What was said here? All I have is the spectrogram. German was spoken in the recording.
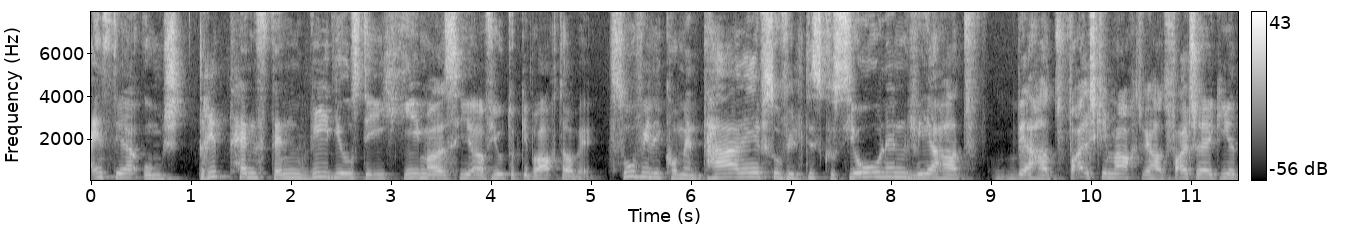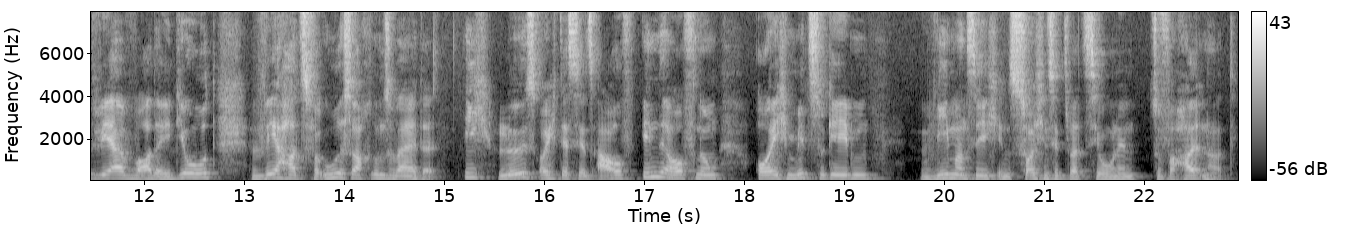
eins der umstrittensten Videos, die ich jemals hier auf YouTube gebracht habe. So viele Kommentare, so viele Diskussionen, wer hat, wer hat falsch gemacht, wer hat falsch reagiert, wer war der Idiot, wer hat es verursacht und so weiter. Ich löse euch das jetzt auf in der Hoffnung, euch mitzugeben, wie man sich in solchen Situationen zu verhalten hat.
